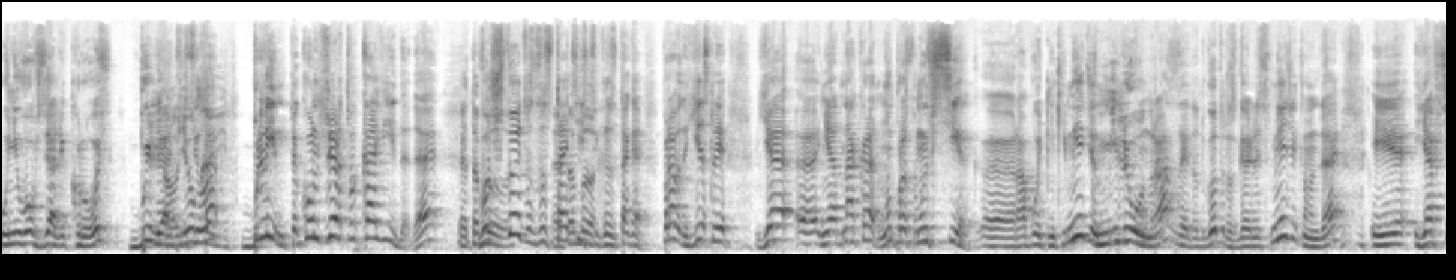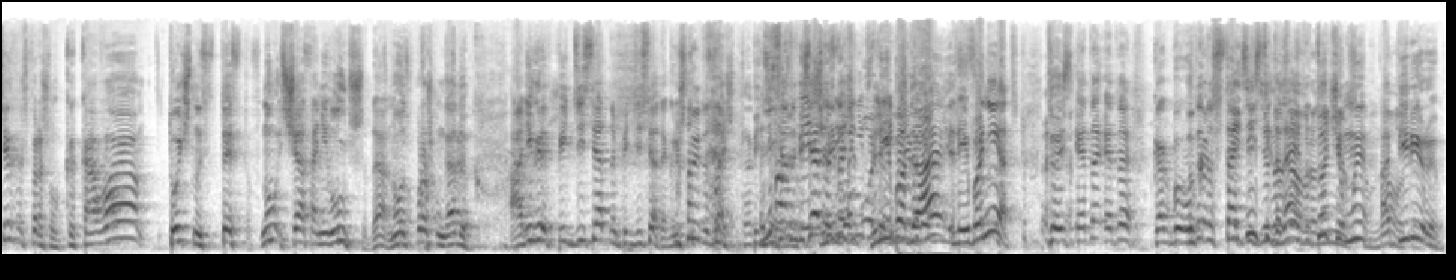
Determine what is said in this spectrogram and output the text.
у него взяли кровь, были А антитела. Блин, так он жертва ковида, да? Это вот было. что это за Это статистика такая? Правда, если я э, неоднократно, ну просто мы все э, работники медиа миллион раз за этот год разговаривали с медиками, да, и я всех их спрашивал, какова точность тестов? Ну, сейчас они лучше, да, но вот в прошлом году. Они говорят 50 на 50. Я говорю, что это значит? 50 на 50, либо либо, либо да, либо нет. То есть это, это как бы вот как эта статистика, да, это то, чем мы да, вот оперируем.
